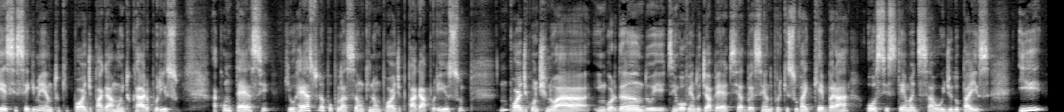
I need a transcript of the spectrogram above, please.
esse segmento que pode pagar muito caro por isso. Acontece que o resto da população que não pode pagar por isso não pode continuar engordando e desenvolvendo diabetes e adoecendo, porque isso vai quebrar o sistema de saúde do país. E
